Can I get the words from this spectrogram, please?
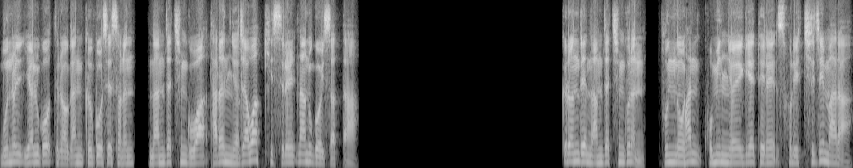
문을 열고 들어간 그곳에서는 남자친구와 다른 여자와 키스를 나누고 있었다. 그런데 남자친구는 분노한 고민녀에게 되레 소리치지 마라.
